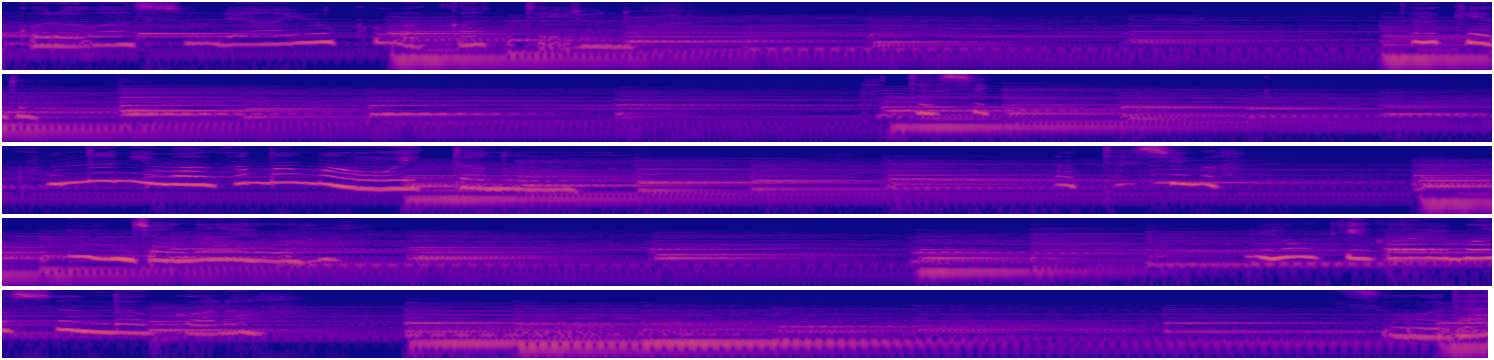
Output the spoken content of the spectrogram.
心はそりゃよくわかっているの。だけど私こんなにわがままを言ったのも私がんじゃないわ。病気がいばすんだから。そうだ。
